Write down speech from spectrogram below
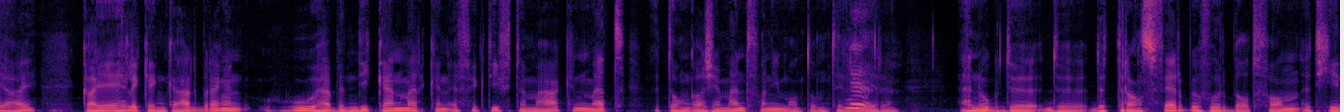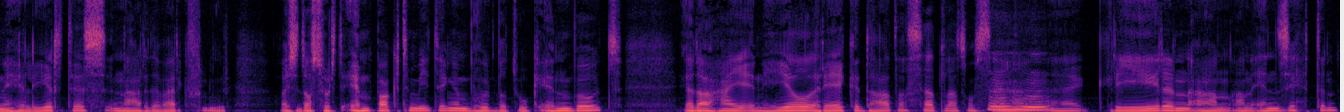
AI, kan je eigenlijk in kaart brengen hoe hebben die kenmerken effectief te maken met het engagement van iemand om te leren. En ook de, de, de transfer bijvoorbeeld van hetgene geleerd is naar de werkvloer. Als je dat soort impactmetingen bijvoorbeeld ook inbouwt, ja, dan ga je een heel rijke dataset, laten we zeggen, mhm. eh, creëren aan, aan inzichten.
